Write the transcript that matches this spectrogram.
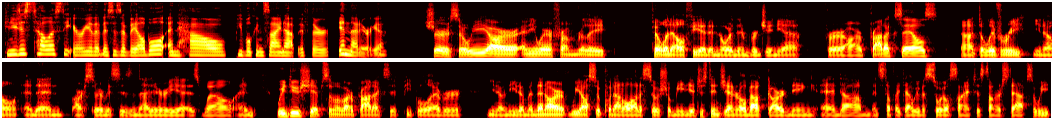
can you just tell us the area that this is available and how people can sign up if they're in that area? Sure. So we are anywhere from really Philadelphia to Northern Virginia for our product sales, uh, delivery, you know, and then our services in that area as well. And we do ship some of our products if people ever, you know need them. And then our we also put out a lot of social media just in general about gardening and um, and stuff like that. We have a soil scientist on our staff, so we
